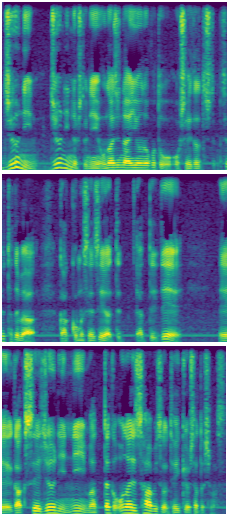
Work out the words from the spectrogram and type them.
10人10人の人に同じ内容のことを教えたとしてます例えば学校の先生やってやっていて、えー、学生10人に全く同じサービスを提供したとします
